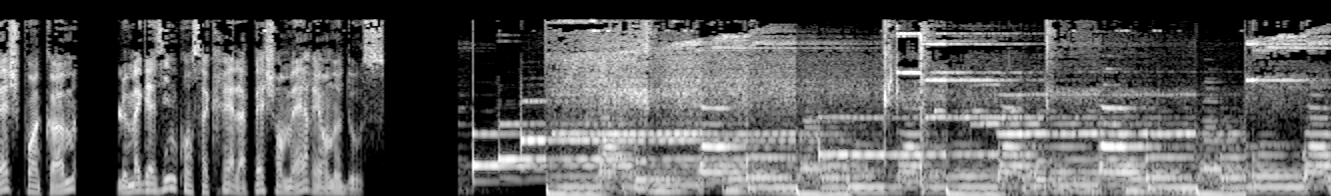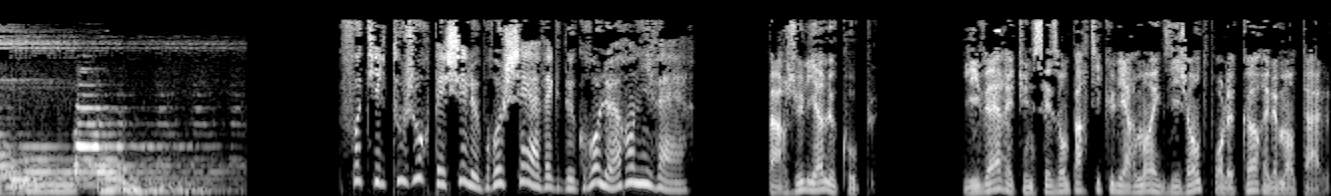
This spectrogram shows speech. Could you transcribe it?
pêche.com, le magazine consacré à la pêche en mer et en eau douce. Faut-il toujours pêcher le brochet avec de gros leurres en hiver? Par Julien Lecouple. L'hiver est une saison particulièrement exigeante pour le corps et le mental.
